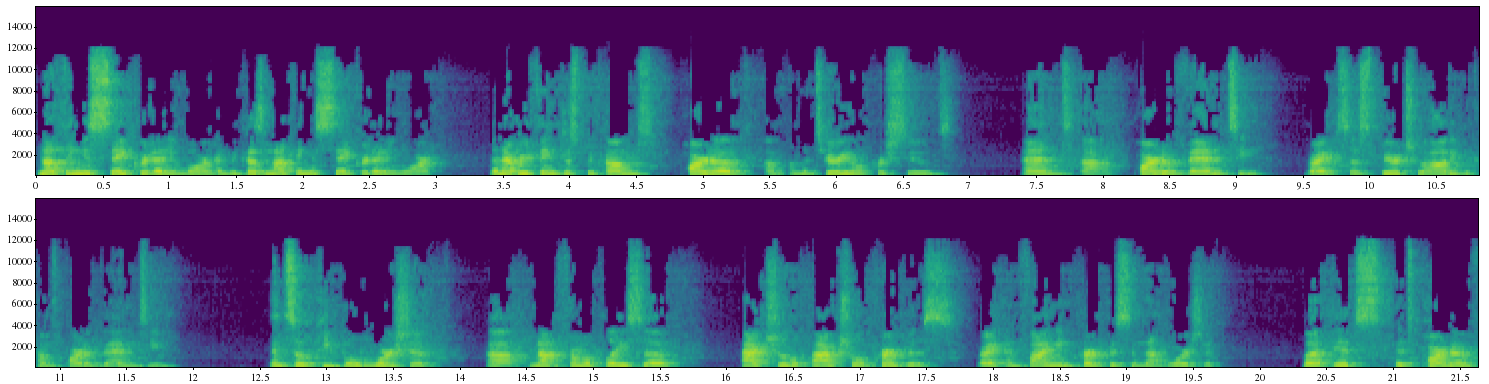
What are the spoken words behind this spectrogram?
Nothing is sacred anymore. And because nothing is sacred anymore, then everything just becomes part of a, a material pursuit and uh, part of vanity right? So spirituality becomes part of vanity. And so people worship uh, not from a place of actual actual purpose, right, and finding purpose in that worship, but it's it's part of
